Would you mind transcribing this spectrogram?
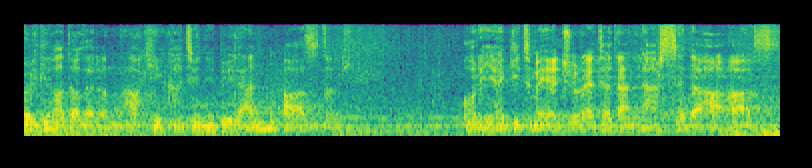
Gölge adaların hakikatini bilen azdır. Oraya gitmeye cüret edenlerse daha az.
